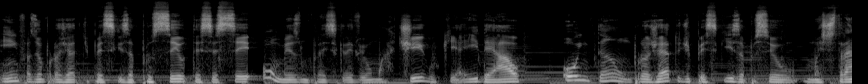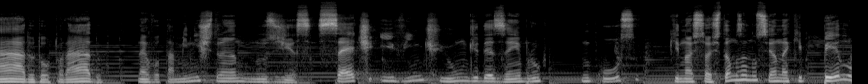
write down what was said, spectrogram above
em fazer um projeto de pesquisa para o seu TCC ou mesmo para escrever um artigo, que é ideal, ou então um projeto de pesquisa para o seu mestrado, doutorado, né? Vou estar tá ministrando nos dias 7 e 21 de dezembro um curso que nós só estamos anunciando aqui pelo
